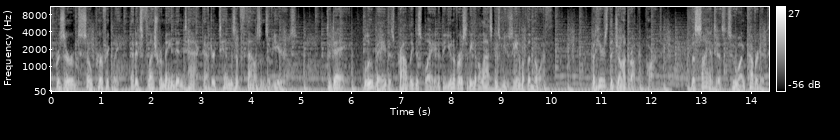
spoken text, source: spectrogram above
preserved so perfectly that its flesh remained intact after tens of thousands of years. Today, Blue Babe is proudly displayed at the University of Alaska's Museum of the North. But here's the jaw-dropping part. The scientists who uncovered it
